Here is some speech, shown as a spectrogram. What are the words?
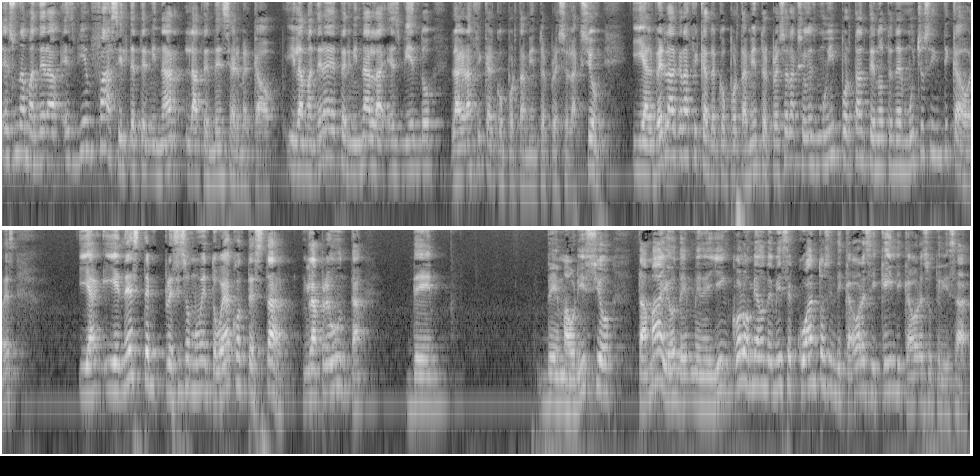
es una manera, es bien fácil determinar la tendencia del mercado. Y la manera de determinarla es viendo la gráfica del comportamiento del precio de la acción. Y al ver las gráficas del comportamiento del precio de la acción es muy importante no tener muchos indicadores. Y, y en este preciso momento voy a contestar la pregunta de, de Mauricio Tamayo de Medellín, Colombia, donde me dice cuántos indicadores y qué indicadores utilizar.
